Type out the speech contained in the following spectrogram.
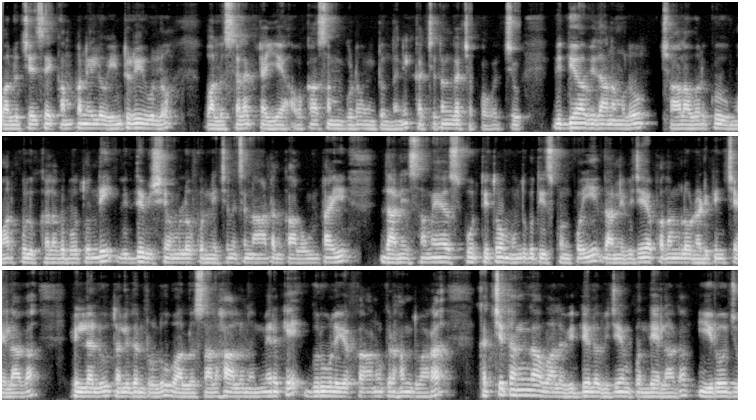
వాళ్ళు చేసే కంపెనీలో ఇంటర్వ్యూలో వాళ్ళు సెలెక్ట్ అయ్యే అవకాశం కూడా ఉంటుందని ఖచ్చితంగా చెప్పవచ్చు. విద్యా విధానంలో చాలా వరకు మార్పులు కలగబోతుంది. విద్య విషయంలో కొన్ని చిన్న చిన్న ఆటంకాలు ఉంటాయి. దాని సమయ స్ఫూర్తితో ముందుకు తీసుకొని పోయి దాన్ని విజయ పదంలో నడిపించేలాగా పిల్లలు తల్లిదండ్రులు వాళ్ళ సలహాలను మేరకే గురువుల యొక్క అనుగ్రహం ద్వారా ఖచ్చితంగా వాళ్ళ విద్యలో విజయం పొందేలాగా ఈరోజు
